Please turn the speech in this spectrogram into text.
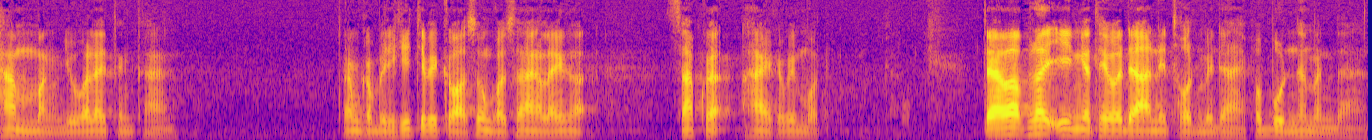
ถ้ำมั่งอยู่อะไรต่างๆทำกับไม่ได้คิดจะไปก่อสร้างก่อสร้างอะไรก็ทรัพย์ก็ให้ก็ไปหมด แต่ว่าพระอินทร์กับเทวดาเนี่ยทนไม่ได้ เพราะบุญท่านบันดาล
